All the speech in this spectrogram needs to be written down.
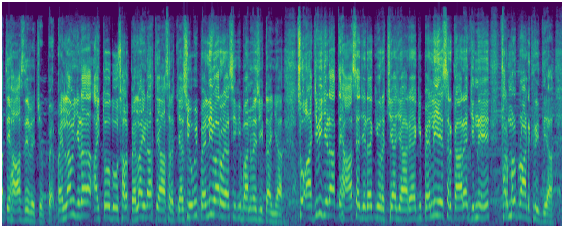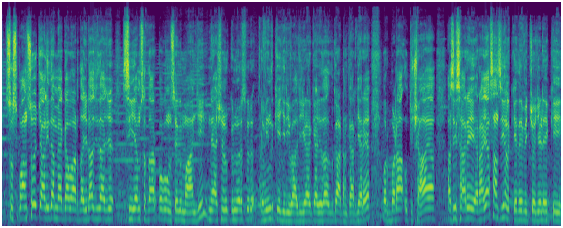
ਇਤਿਹਾਸ ਦੇ ਵਿੱਚ। ਪ- ਪਹਿਲਾਂ ਵੀ ਜਿਹੜਾ ਅੱਜ ਤੋਂ 2 ਸਾਲ ਪਹਿਲਾਂ ਜਿਹੜਾ ਇਤਿਹਾਸ ਰਚਿਆ ਸੀ ਉਹ ਵੀ ਪਹਿਲੀ ਵਾਰ ਹੋਇਆ ਸੀ ਕਿ 92 ਸੀਟਾਂ ਆਈਆਂ। ਸੋ ਅੱਜ ਵੀ ਜਿਹੜਾ ਇਤਿਹਾਸ ਹੈ ਜਿਹੜਾ ਕਿ ਉਹ ਰਚਿਆ ਜਾ ਰਿਹਾ ਕਿ ਪਹਿਲੀ ਇਹ ਸਰਕਾਰ ਹੈ ਜਿਨੇ ਥਰਮਲ ਪਲਾਂਟ ਖਰੀਦਿਆ। ਸੋ 540 ਦਾ ਮੈਗਾਵਾਟ ਦਾ ਜਿਹੜਾ ਜਿਹਦਾ ਅੱਜ CM Sardar Bhagwant Singh Mann ji national university ਅਰਵਿੰਦ ਕੇਜਰੀਵਾਲ ਜੀ ਜਿਹੜਾ ਕਿ ਅੱਜ ਦਾ ਉਦਘਾਟਨ ਕਰ ਜਾ ਰਿਹਾ ਔਰ ਬੜਾ ਉਤਸ਼ਾਹ ਆ। ਅਸੀਂ ਸਾਰੇ ਰਾਜਾ ਸਾਂਸੀ ਹਲਕੇ ਦੇ ਵਿੱਚੋਂ ਜਿਹੜੇ ਕਿ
